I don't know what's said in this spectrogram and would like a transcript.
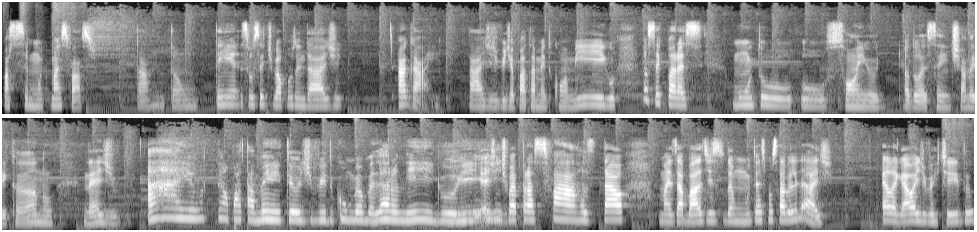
passa a ser muito mais fácil, tá? Então, tenha, se você tiver a oportunidade, agarre, tá? De dividir apartamento com um amigo. Eu sei que parece muito o sonho adolescente americano, né? De ah, eu tenho um apartamento, eu divido com o meu melhor amigo e a gente vai pras farras e tal. Mas a base disso tudo é muita responsabilidade. É legal, é divertido,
